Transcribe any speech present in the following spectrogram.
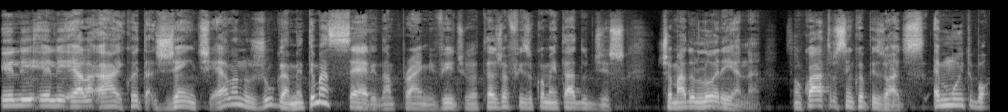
Ele, ele, ela, ai, coitada. Gente, ela no julgamento, tem uma série na Prime Video, eu até já fiz o comentário disso, chamado Lorena. São quatro, cinco episódios. É muito bom.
